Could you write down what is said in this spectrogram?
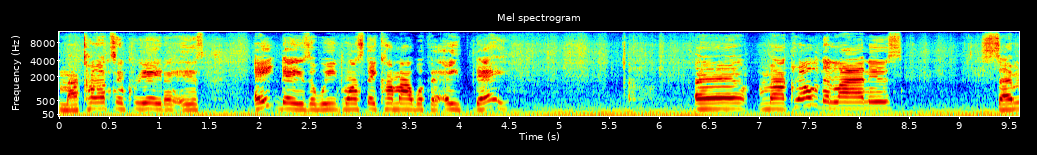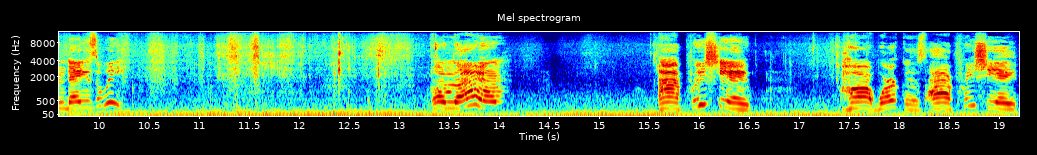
My content creating is eight days a week once they come out with an eighth day. And my clothing line is seven days a week. Well, now, I appreciate hard workers. I appreciate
